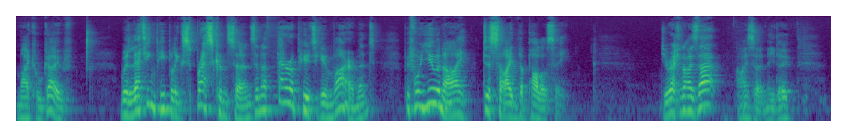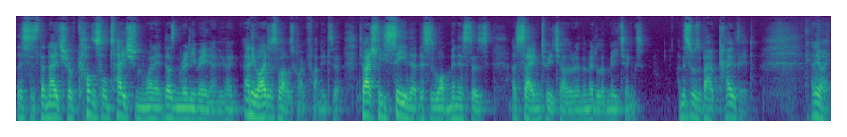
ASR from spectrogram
Michael Gove, we're letting people express concerns in a therapeutic environment before you and I decide the policy. Do you recognise that? I certainly do this is the nature of consultation when it doesn't really mean anything. Anyway, I just thought it was quite funny to, to actually see that this is what ministers are saying to each other in the middle of meetings. And this was about COVID. Anyway,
